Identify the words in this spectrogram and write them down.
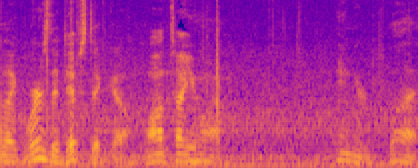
You're like, where's the dipstick go? Well, I'll tell you what. In your butt.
